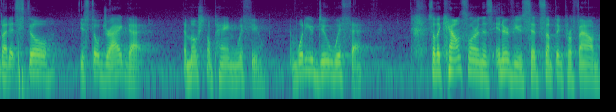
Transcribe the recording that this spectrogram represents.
but it's still you still drag that emotional pain with you. And what do you do with that? So the counselor in this interview said something profound.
